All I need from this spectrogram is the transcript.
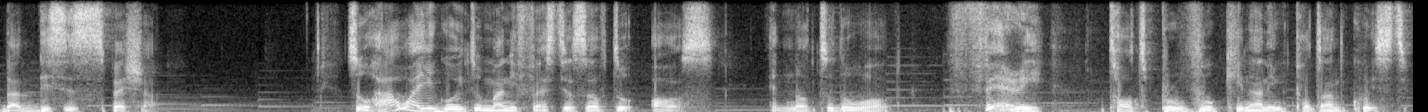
that this is special. So, how are you going to manifest yourself to us and not to the world? Very thought provoking and important question.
